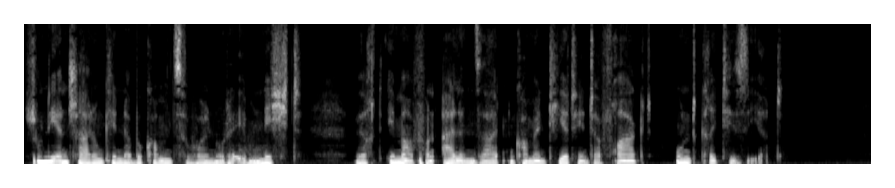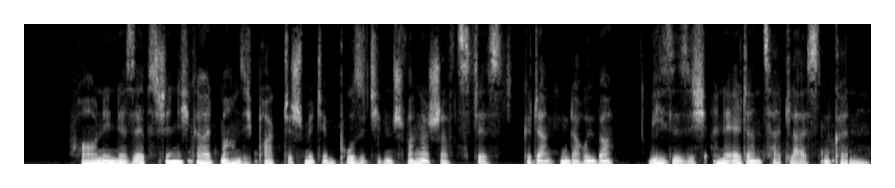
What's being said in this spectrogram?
Schon die Entscheidung, Kinder bekommen zu wollen oder eben nicht, wird immer von allen Seiten kommentiert, hinterfragt und kritisiert. Frauen in der Selbstständigkeit machen sich praktisch mit dem positiven Schwangerschaftstest Gedanken darüber, wie sie sich eine Elternzeit leisten können.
